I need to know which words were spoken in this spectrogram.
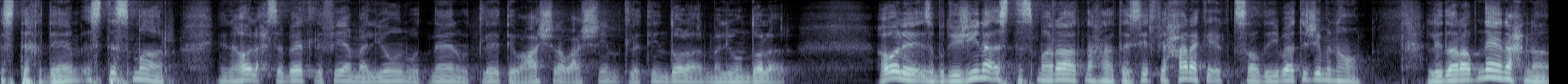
استخدام استثمار. يعني هول الحسابات اللي فيها مليون واثنين وثلاثة وعشرة وعشرين وثلاثين دولار مليون دولار. هول إذا بده يجينا استثمارات نحن تصير في حركة اقتصادية بتجي من هون. اللي ضربناه نحن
